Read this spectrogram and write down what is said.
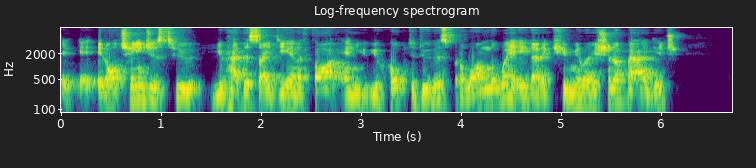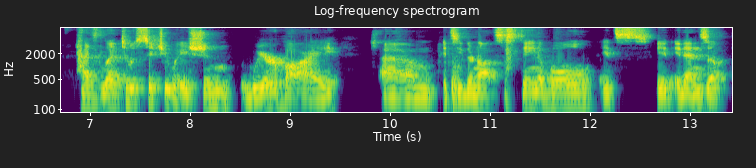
it, it, all changes to you had this idea and a thought and you, you hope to do this but along the way that accumulation of baggage has led to a situation whereby um, it's either not sustainable it's it, it, ends up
